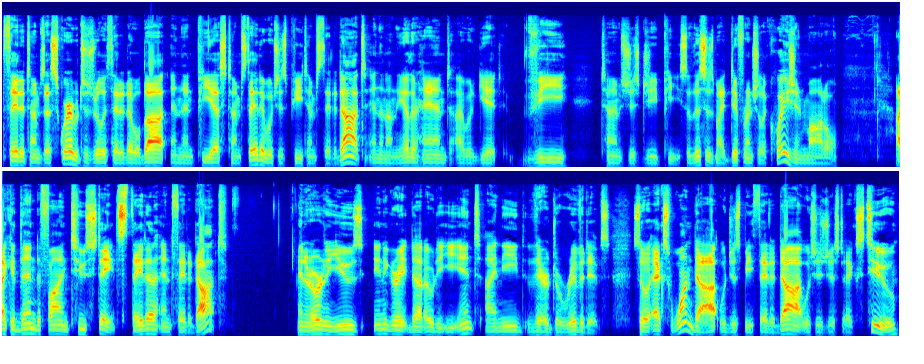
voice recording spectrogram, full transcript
theta times s squared, which is really theta double dot, and then ps times theta, which is p times theta dot. And then on the other hand, I would get v times just gp. So this is my differential equation model. I could then define two states, theta and theta dot. And in order to use integrate.odeint, I need their derivatives. So x1 dot would just be theta dot, which is just x2.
